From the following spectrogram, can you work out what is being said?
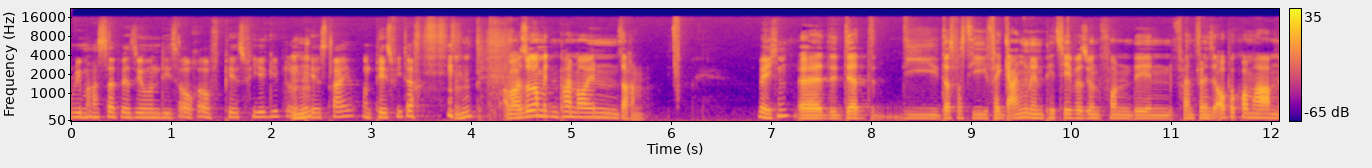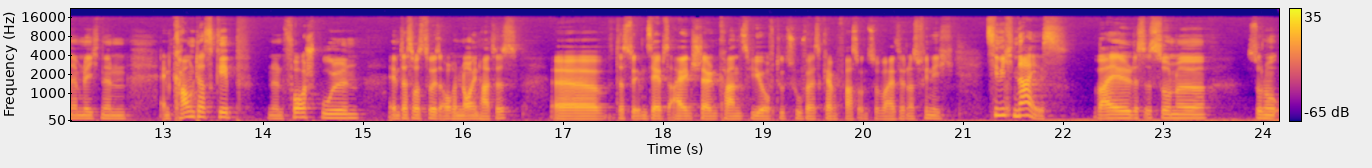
Remastered-Version, die es auch auf PS4 gibt und Mhm. PS3 und PS Vita. Mhm. Aber sogar mit ein paar neuen Sachen. Welchen? Äh, der, die, das, was die vergangenen PC-Versionen von den Final Fantasy auch bekommen haben, nämlich einen Encounter-Skip, einen Vorspulen, eben das, was du jetzt auch in 9 hattest, äh, dass du eben selbst einstellen kannst, wie oft du Zufallskämpfe hast und so weiter. Und das finde ich ziemlich nice, weil das ist so eine, so eine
